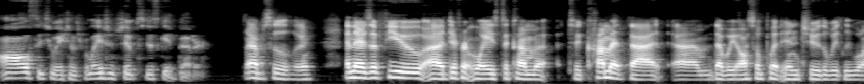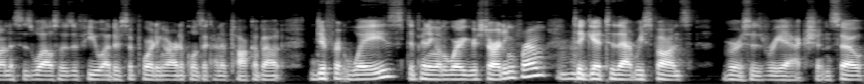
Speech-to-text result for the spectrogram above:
all situations, relationships just get better. Absolutely. And there's a few uh, different ways to come to come at that um, that we also put into the weekly wellness as well. So there's a few other supporting articles that kind of talk about different ways, depending on where you're starting from, Mhm. to get to that response versus reaction. So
